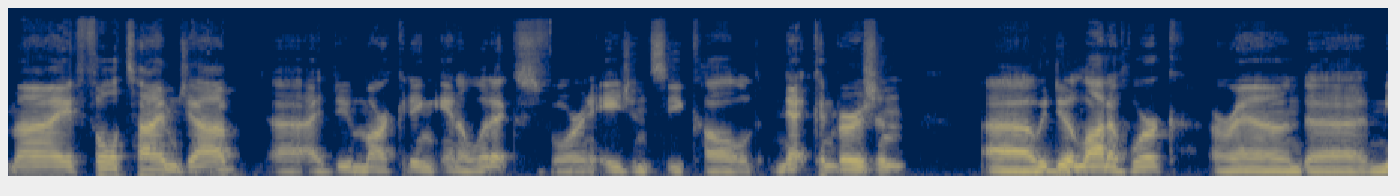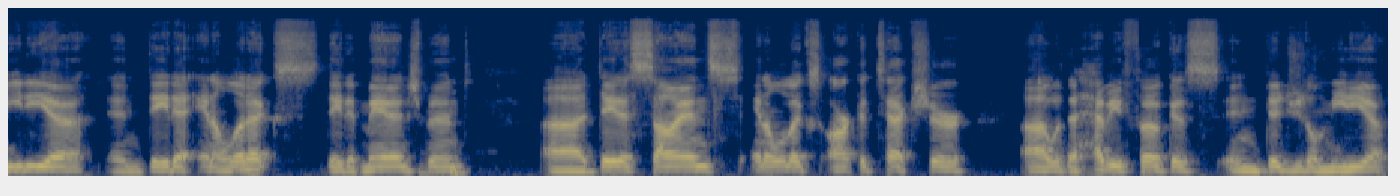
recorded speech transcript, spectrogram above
My full time job, uh, I do marketing analytics for an agency called NetConversion. Uh, we do a lot of work around uh, media and data analytics, data management, uh, data science, analytics architecture, with a heavy focus in digital media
